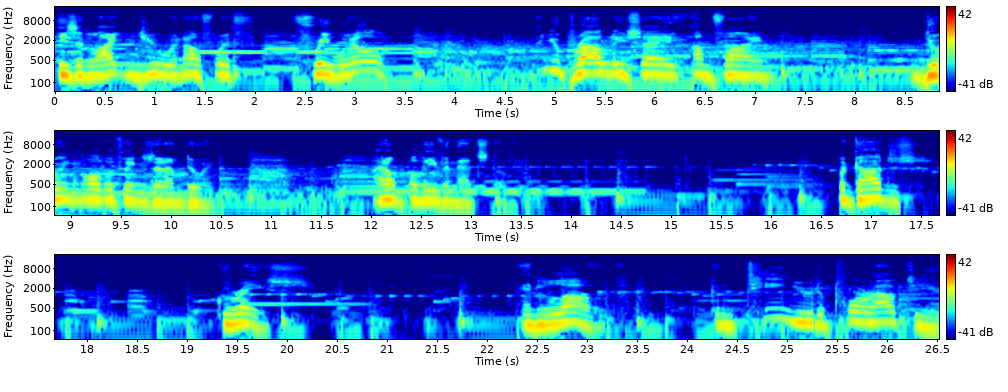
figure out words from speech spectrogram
He's enlightened you enough with free will. And you proudly say, I'm fine doing all the things that I'm doing. I don't believe in that stuff. But God's grace and love continue to pour out to you.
